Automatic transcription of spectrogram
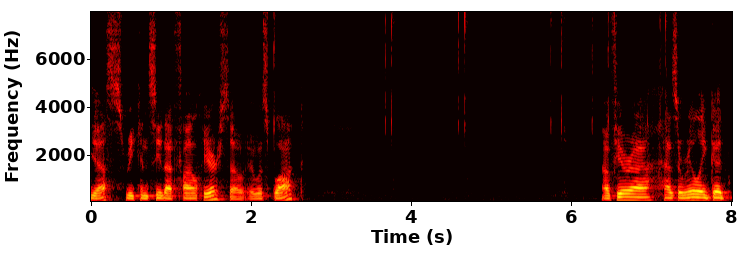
Yes, we can see that file here, so it was blocked. Avira has a really good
